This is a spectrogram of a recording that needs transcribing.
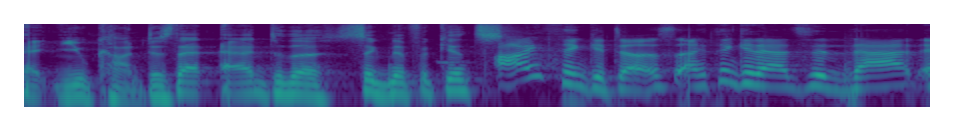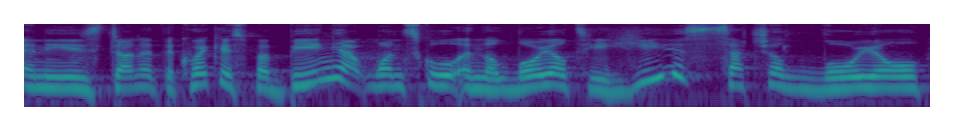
at UConn. Does that add to the significance? I think it does. I think it adds to that, and he's done it the quickest. But being at one school and the loyalty, he is such a loyal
